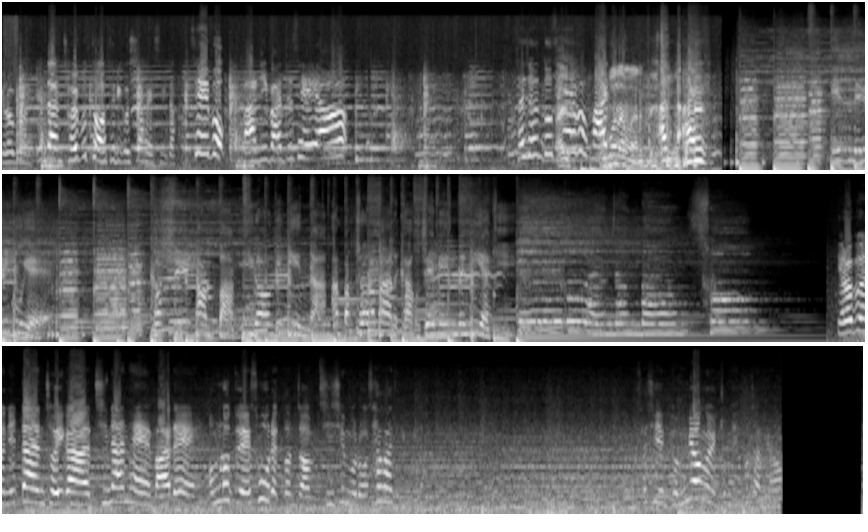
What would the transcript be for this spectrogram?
여러분 일단 절부터 드리고 시작하겠습니다. 새해 복 많이 받으세요. 아, 저는 또 새해 복 많이. 두번 하면 안 돼. 번. 아유. 119에 거실 안방 이런 게 있나 안방처럼 아늑하고 재미있는 이야기 여러분 일단 저희가 지난해 말에 업로드에 소홀했던 점 진심으로 사과드립니다. 사실 변명을 좀 해보자면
